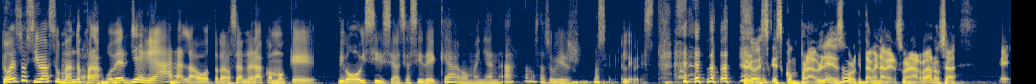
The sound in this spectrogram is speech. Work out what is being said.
todo eso se iba sumando para poder llegar a la otra. O sea, no era como que... Digo, hoy sí se hace así de, ¿qué hago mañana? Ah, vamos a subir, no sé, el Everest. Pero es, es comprable eso, porque también, a ver, suena raro. O sea, eh,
